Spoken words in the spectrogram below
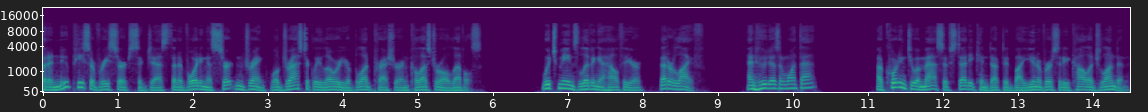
but a new piece of research suggests that avoiding a certain drink will drastically lower your blood pressure and cholesterol levels. Which means living a healthier, better life. And who doesn't want that? According to a massive study conducted by University College London,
